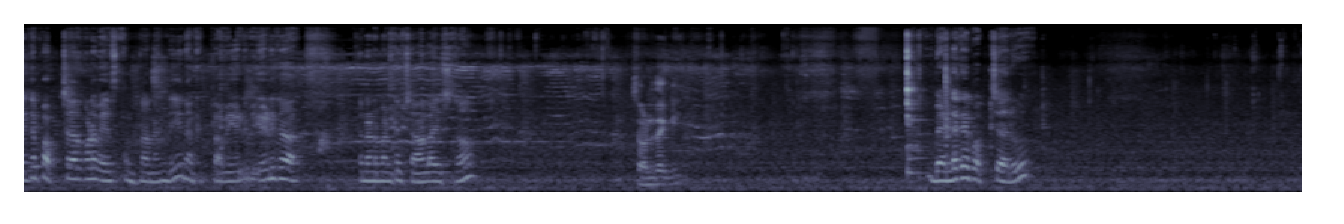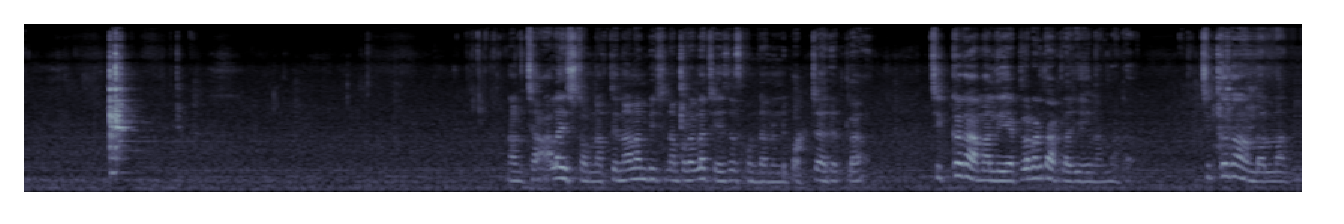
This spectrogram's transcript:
అయితే పప్పుచారు కూడా వేసుకుంటున్నానండి. నాకు ఇట్లా వేడి వేడిగా తినడం అంటే చాలా ఇష్టం. సౌండ్ తగ్గి. బెండకాయ పప్పుచారు. నాకు చాలా ఇష్టం. నాకు తినాలనిపించినప్పుడల్లా చేసేసుకుంటానండి పప్పుచారు ఎట్లా చిక్కగా మళ్ళీ ఎట్లా పడితే అట్లా చేయను అనమాట చిక్కగా ఉండాలి నాకు.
